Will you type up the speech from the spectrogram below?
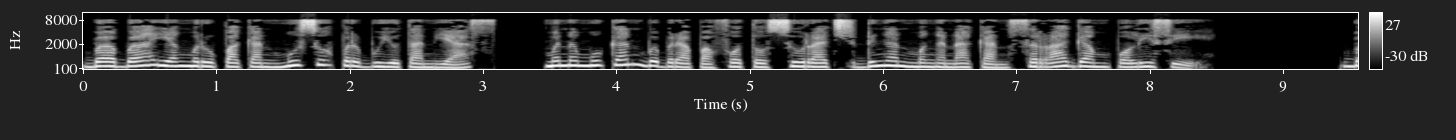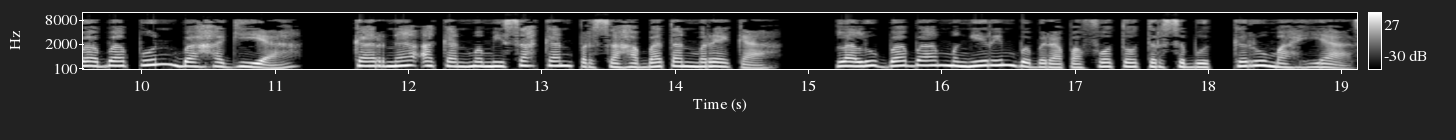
Baba yang merupakan musuh perbuyutan Yas, menemukan beberapa foto Suraj dengan mengenakan seragam polisi. Baba pun bahagia, karena akan memisahkan persahabatan mereka. Lalu Baba mengirim beberapa foto tersebut ke rumah Yas.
